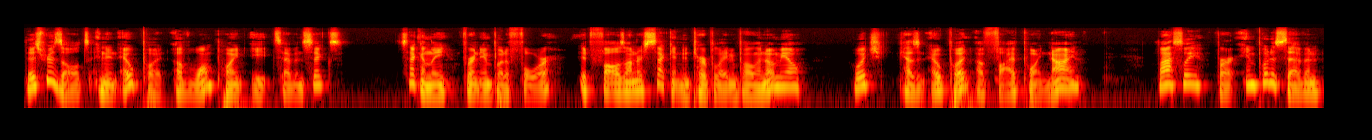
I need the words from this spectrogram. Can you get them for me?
This results in an output of 1.876, Secondly, for an input of 4, it falls on our second interpolating polynomial, which has an output of 5.9. Lastly, for our input of 7,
